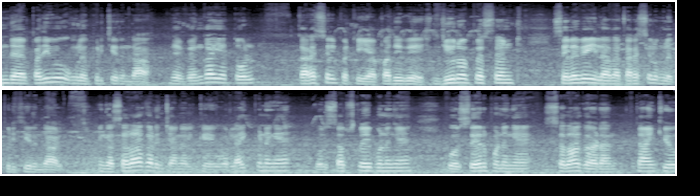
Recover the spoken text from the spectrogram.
இந்த பதிவு உங்களுக்கு பிடிச்சிருந்தா இந்த வெங்காயத்தோல் கரைசல் பற்றிய பதிவு ஜீரோ பெர்சன்ட் செலவே இல்லாத கரைசல் உங்களுக்கு பிடிச்சிருந்தால் எங்கள் சதா கார்டன் சேனலுக்கு ஒரு லைக் பண்ணுங்கள் ஒரு சப்ஸ்கிரைப் பண்ணுங்கள் ஒரு ஷேர் பண்ணுங்கள் சதா கார்டன் தேங்க்யூ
